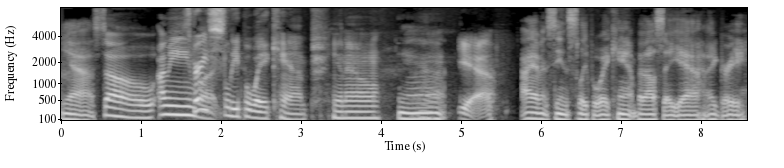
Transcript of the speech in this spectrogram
Yeah. So I mean, it's very look, sleepaway camp, you know. yeah. yeah. I haven't seen Sleepaway Camp, but I'll say yeah, I agree.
